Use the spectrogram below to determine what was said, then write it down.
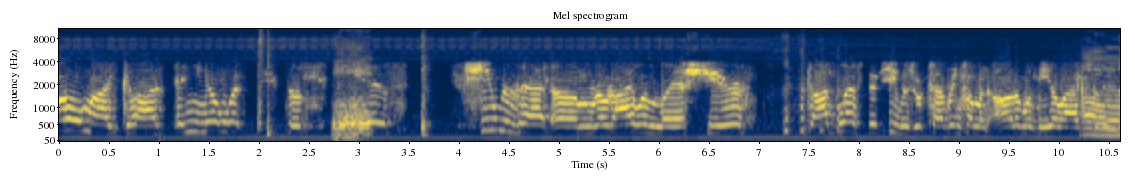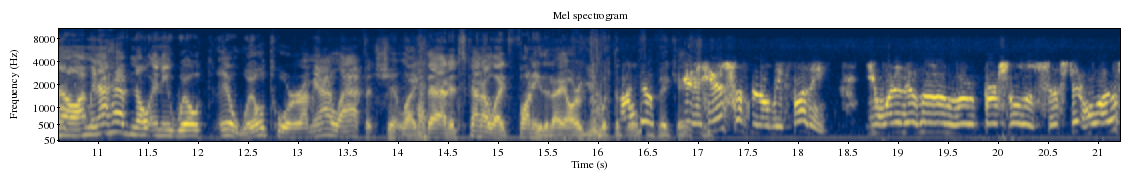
oh my God! And you know what? The is, she was at um, Rhode Island last year. God bless her. She was recovering from an automobile accident. Oh no! I mean, I have no any will ill will toward her. I mean, I laugh at shit like that. It's kind of like funny that I argued with the girl from vacation. here- Here's something that'll be funny. You want to know who her personal assistant was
